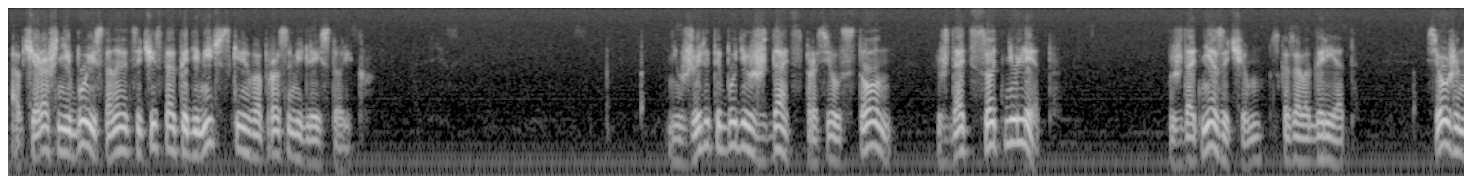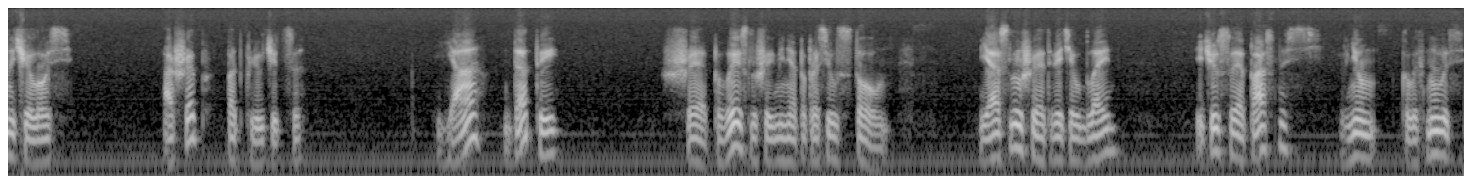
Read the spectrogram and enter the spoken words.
а вчерашние буи становятся чисто академическими вопросами для историков. «Неужели ты будешь ждать?» — спросил Стоун. «Ждать сотню лет». «Ждать незачем», — сказала Гарриет. «Все уже началось. А Шеп подключится». «Я? Да ты». «Шеп, выслушай меня», — попросил Стоун. «Я слушаю», — ответил Блейн, и, чувствуя опасность, в нем колыхнулось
